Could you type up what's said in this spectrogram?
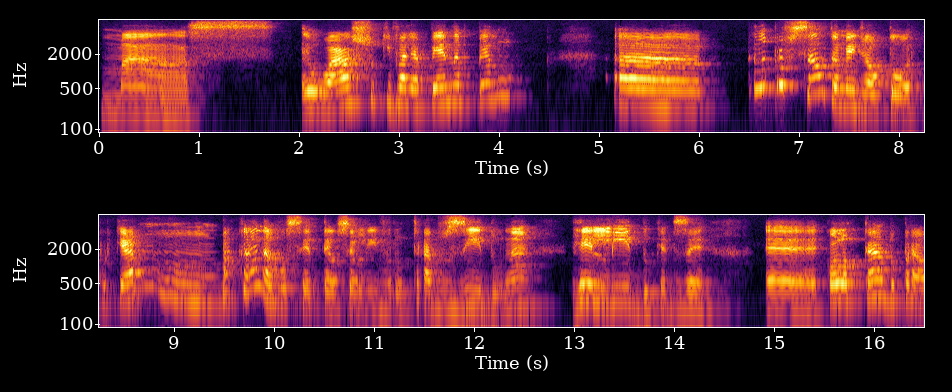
mas eu acho que vale a pena pelo uh, pela profissão também de autor, porque é um, bacana você ter o seu livro traduzido, né, relido, quer dizer, é, colocado para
